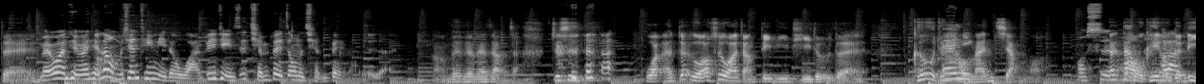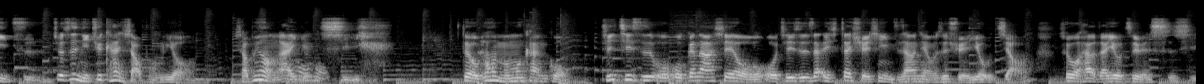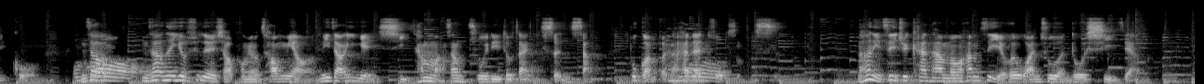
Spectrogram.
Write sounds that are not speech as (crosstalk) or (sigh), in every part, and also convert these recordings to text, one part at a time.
对，没问题没问题。那我们先听你的玩，毕竟你是前辈中的前辈嘛，对不对？啊，不要不要不要这样讲，就是 (laughs) 玩，对，我要所以我要讲 DVT，对不对？可是我觉得好难讲哦。哦，是。但但我可以用个例子，就是你去看小朋友，小朋友很爱演戏。(laughs) 对，我不知道你们有没有看过。其其实我我跟大家说，我我其实在在学心理咨商前，我是学幼教，所以我还有在幼稚园实习过。你知道你知道那幼稚园小朋友超妙，你只要一演戏，他们马上注意力都在你身上，不管本来他在做什么事。然后你自己去看他们，他们自己也会玩出很多戏这样。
